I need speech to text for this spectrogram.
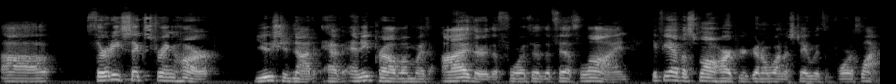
a 36 string harp, you should not have any problem with either the fourth or the fifth line. If you have a small harp, you're going to want to stay with the fourth line.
